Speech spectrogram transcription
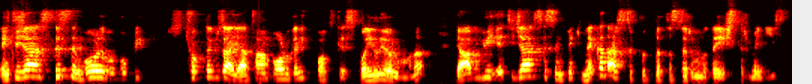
E-ticaret sitesi bu arada bu, bu bir, çok da güzel ya. Tam organik podcast. Bayılıyorum buna. Ya bir e-ticaret sitesini peki ne kadar sıklıkla tasarımını değiştirmeliyiz?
